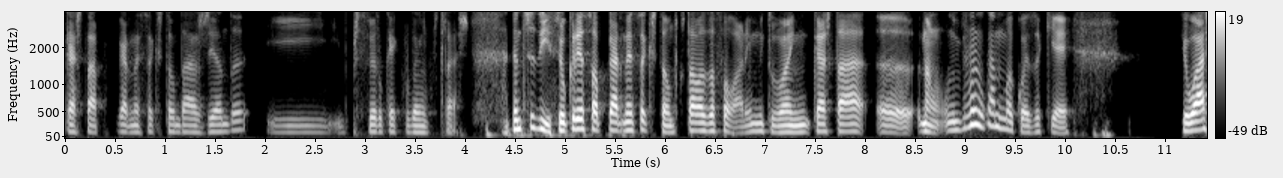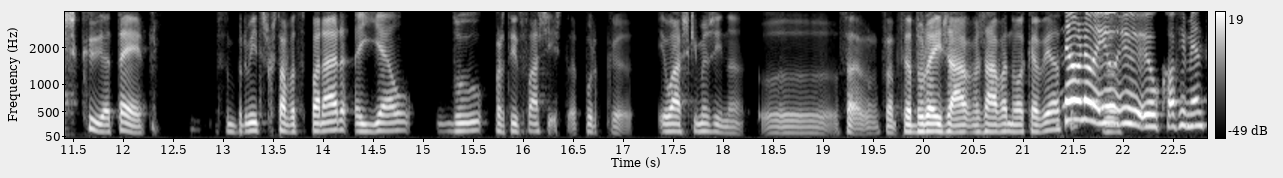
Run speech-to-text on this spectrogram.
cá está a pegar nessa questão da agenda e, de perceber o que é que vem por trás. Antes disso, eu queria só pegar nessa questão de que estavas a falar, e muito bem, cá está. Uh, não, em primeiro lugar, numa coisa que é, eu acho que até, se me permites, gostava de separar a IEL do Partido Fascista, porque eu acho que imagina, uh, sabe, pronto, adorei já, já abanou a cabeça. Não, não, eu, eu, eu, obviamente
